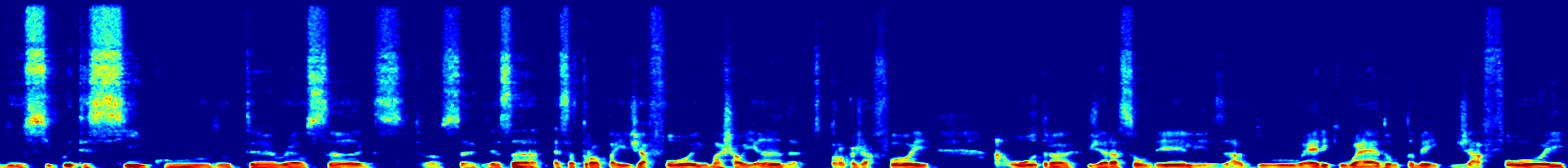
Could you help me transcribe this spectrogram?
do 55, do Terrell Suggs. Terrell Suggs, essa, essa tropa aí já foi, o Marshall Yanda, essa tropa já foi. A outra geração deles, a do Eric Weddle, também já foi.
